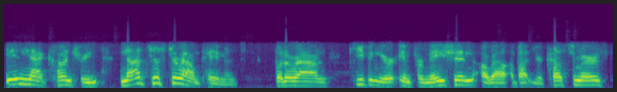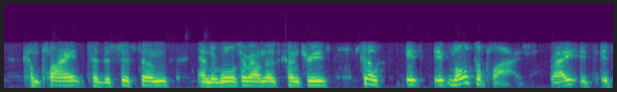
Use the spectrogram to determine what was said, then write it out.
in that country, not just around payments, but around keeping your information around, about your customers compliant to the systems and the rules around those countries. So it, it multiplies, right? It, it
